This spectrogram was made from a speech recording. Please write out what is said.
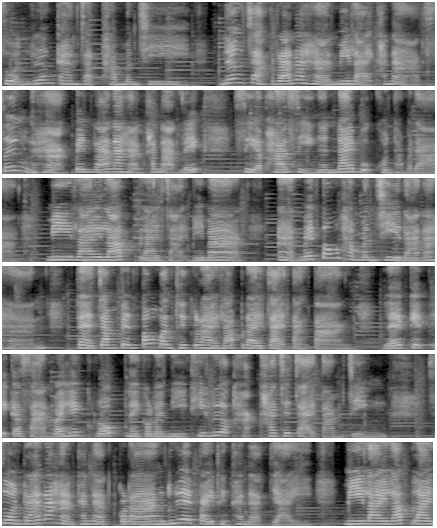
ส่วนเรื่องการจัดทำบัญชี เนื่องจากร้านอาหารมีหลายขนาด ซึ่งหากเป็นร้านอาหารขนาดเล็ก เสียภาษีเงินได้บุคคลธรรมดา มีรายรับรายจ่ายไม่มาก อาจไม่ต้องทำบัญชีร้านอาหาร แต่จำเป็นต้องบันทึกรายรับรายจ่ายต่างๆ และเก็บเอกสารไว้ให้ครบในกรณีที่เลือกหักค่าใช้จ่ายตามจริง ส่วนร้านอาหารขนาดกลางเรื่อยไปถึงขนาดใหญ่ มีรายรับราย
